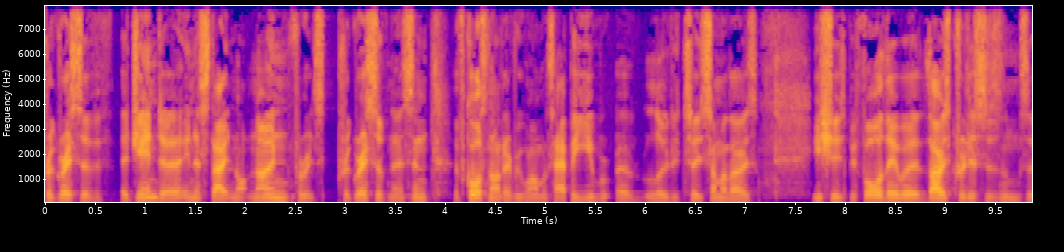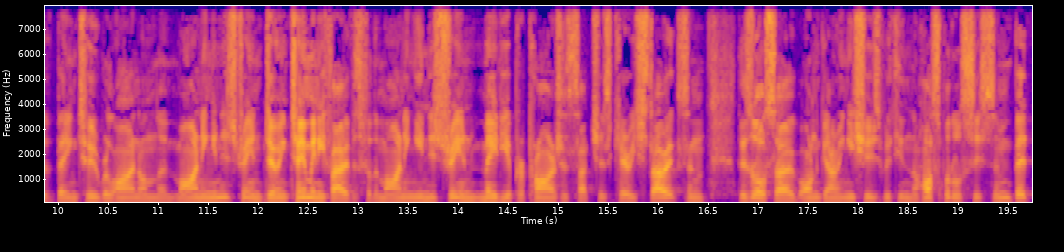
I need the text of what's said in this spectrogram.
progressive agenda in a state not known for its progressiveness. And of course, not everyone was happy. You uh, alluded to some of those issues before. There were those criticisms of being too reliant on the mining industry and doing too many favours for the mining industry and media proprietors such as Kerry Stokes. And there's also ongoing issues within the hospital system. But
